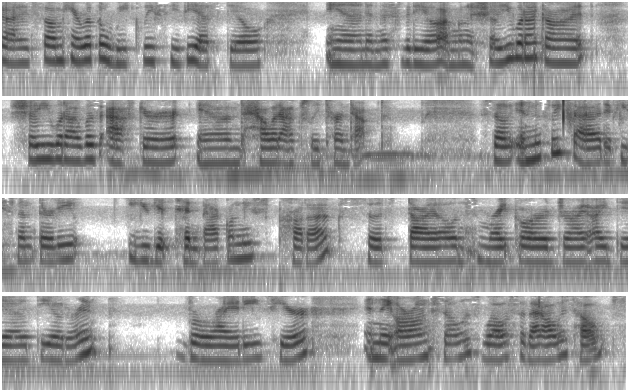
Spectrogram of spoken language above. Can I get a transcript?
guys so I'm here with a weekly CVS deal and in this video I'm going to show you what I got show you what I was after and how it actually turned out. So in this week's ad if you spend 30 you get 10 back on these products. So it's Dial and some Right Guard Dry Idea deodorant varieties here and they are on sale as well so that always helps.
